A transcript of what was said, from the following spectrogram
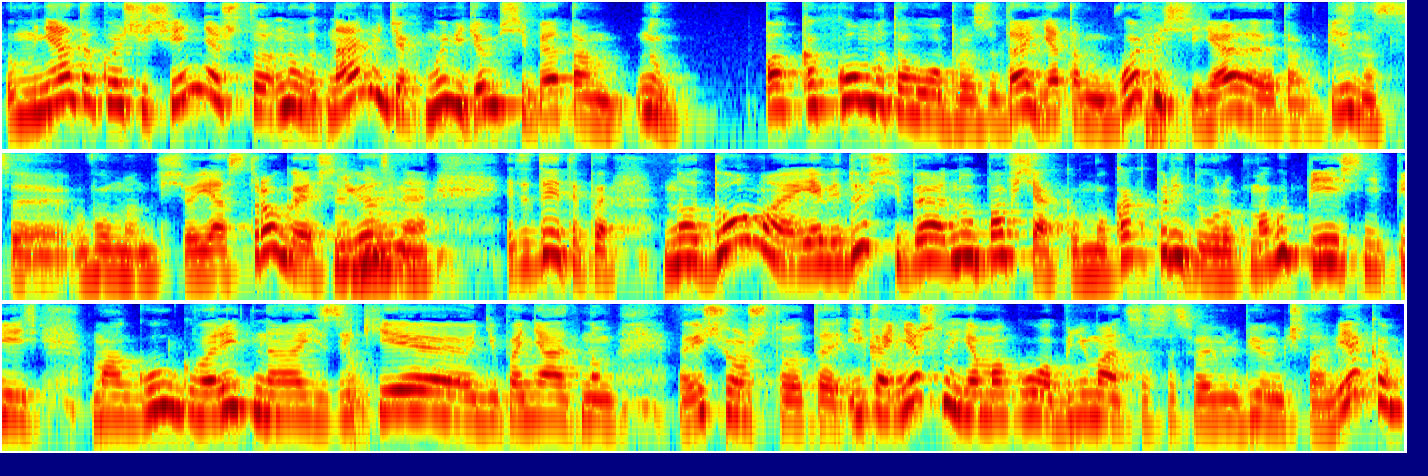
У меня такое ощущение, что, ну, вот на людях мы ведем себя там, ну, по какому-то образу, да, я там в офисе, я там бизнес-вумен, все, я строгая, серьезная, mm-hmm. это т.д. и т.п. Но дома я веду себя, ну, по-всякому, как придурок. Могу песни петь, могу говорить на языке непонятном, еще что-то. И, конечно, я могу обниматься со своим любимым человеком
